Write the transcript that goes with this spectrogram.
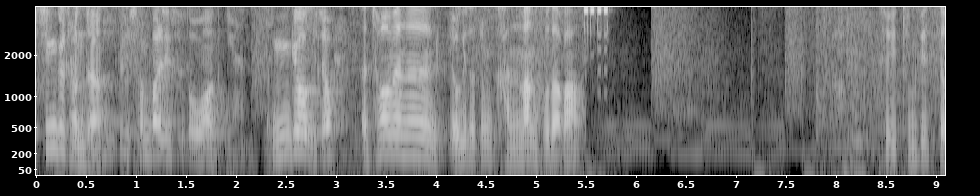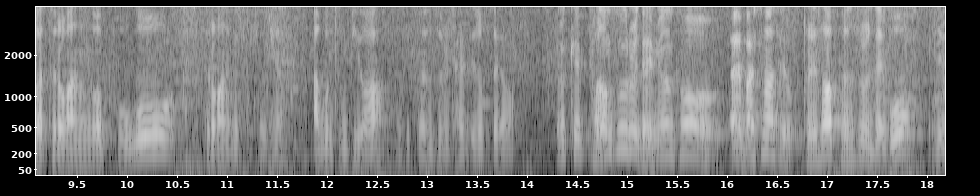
신규 전장 네, 샴발리 수도원 공격이죠. 난 처음에는 여기서 좀 간만 보다가 저희 둠피스트가 들어가는 거 보고 같이 들어가는 게 좋거든요. 아군 둠피가 이렇게 변수를 잘 내줬어요. 이렇게 변수를 내면서 네, 말씀하세요. 그래서 변수를 내고 이제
